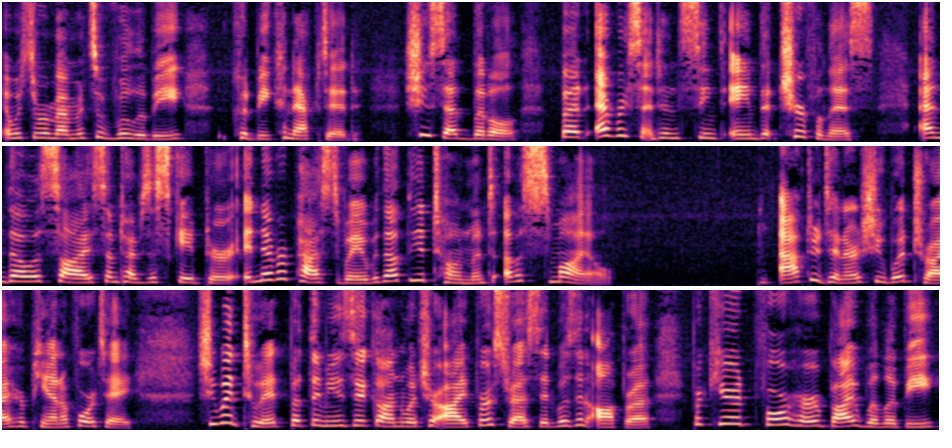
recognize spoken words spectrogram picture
in which the remembrance of Willoughby could be connected. She said little, but every sentence seemed aimed at cheerfulness, and though a sigh sometimes escaped her, it never passed away without the atonement of a smile. After dinner she would try her pianoforte. She went to it, but the music on which her eye first rested was an opera, procured for her by Willoughby,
